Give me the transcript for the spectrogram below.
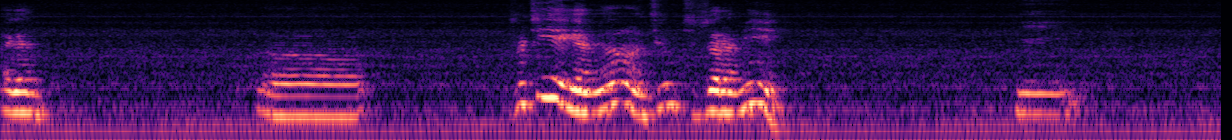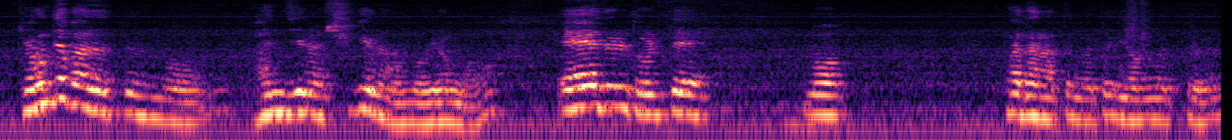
그러니까 어 솔직히 얘기하면 지금 집사람이 이때 받았던 뭐 반지나 시계나 뭐 이런 거 애들 돌 때 뭐 받아놨던 것들 이런 것들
